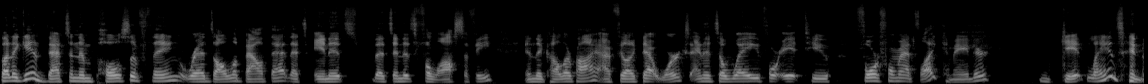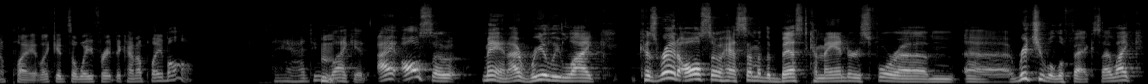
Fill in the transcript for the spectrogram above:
But again that's an impulsive thing. Red's all about that. That's in its that's in its philosophy in the color pie. I feel like that works and it's a way for it to for formats like commander get lands into play. Like it's a way for it to kind of play ball Yeah, I do Hmm. like it. I also, man, I really like because red also has some of the best commanders for um uh ritual effects. I like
